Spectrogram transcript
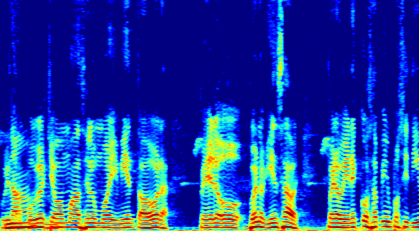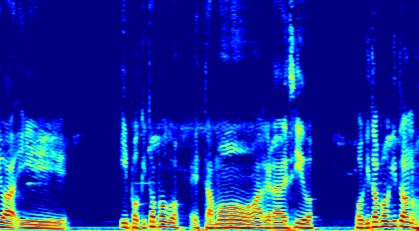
Porque No. tampoco es que vamos a hacer un movimiento ahora. Pero, bueno, quién sabe. Pero vienen cosas bien positivas y, y poquito a poco estamos agradecidos. Poquito a poquito no,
